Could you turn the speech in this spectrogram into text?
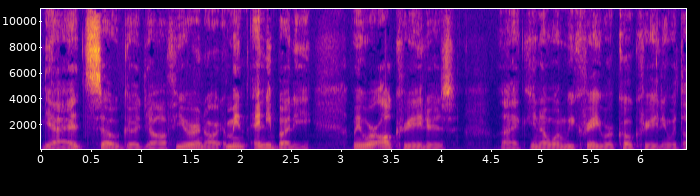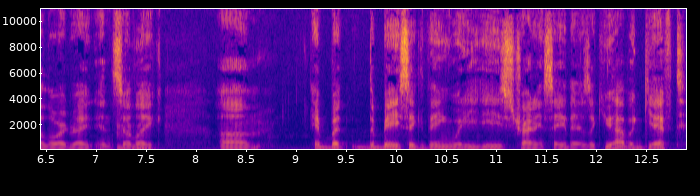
Yeah, it's so good, y'all. If you're an art, I mean, anybody. I mean, we're all creators. Like you know, when we create, we're co-creating with the Lord, right? And so, like, um, it- but the basic thing what he, he's trying to say there is like you have a gift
